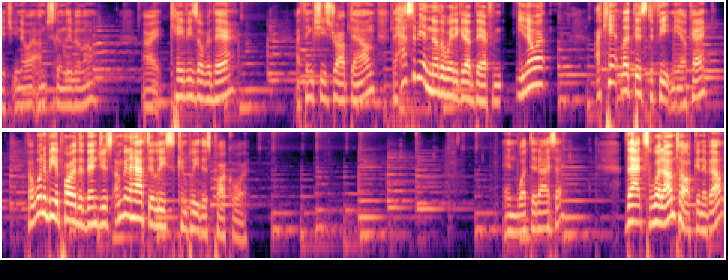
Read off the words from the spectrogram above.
Rage. You know what? I'm just gonna leave it alone. All right, KV's over there. I think she's dropped down. There has to be another way to get up there from, you know what? I can't let this defeat me, okay? If I want to be a part of the Avengers, I'm gonna have to at least complete this parkour. And what did I say? That's what I'm talking about.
